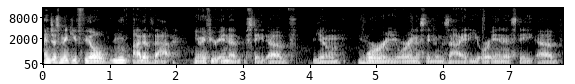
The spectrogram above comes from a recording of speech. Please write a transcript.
and just make you feel move out of that. You know, if you're in a state of, you know, worry or in a state of anxiety or in a state of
